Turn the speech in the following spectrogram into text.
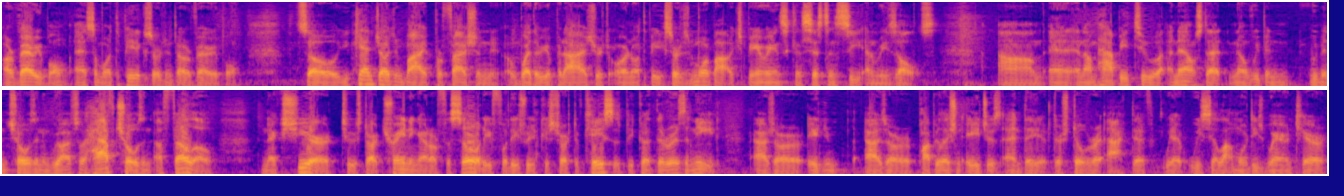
are variable, and some orthopedic surgeons are variable. So you can't judge them by profession, whether you're a podiatrist or an orthopedic surgeon. It's more about experience, consistency, and results. Um, and, and, I'm happy to announce that you know we've been we've been chosen, and we also have chosen a fellow next year to start training at our facility for these reconstructive cases because there is a need as our aging, as our population ages and they they're still very active. We have, we see a lot more of these wear and tear,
